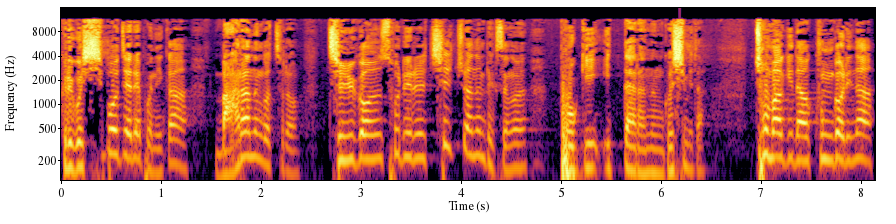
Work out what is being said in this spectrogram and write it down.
그리고 15절에 보니까 말하는 것처럼 즐거운 소리를 칠 줄 아는 백성은 복이 있다라는 것입니다. 초막이나 궁궐이나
